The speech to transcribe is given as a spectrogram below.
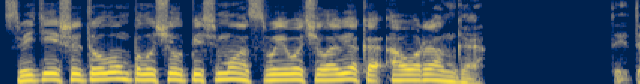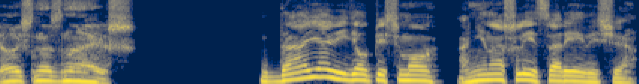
«Святейший Тулум получил письмо от своего человека Ауранга». «Ты точно знаешь?» «Да, я видел письмо. Они нашли царевича».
